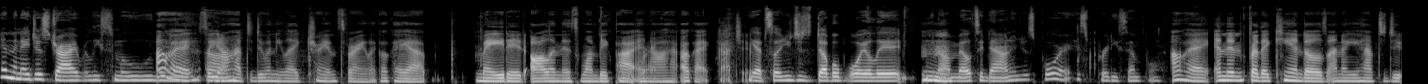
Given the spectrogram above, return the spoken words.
And then they just dry really smooth. Okay. and, So you don't um, have to do any like transferring. Like, okay, I made it all in this one big pot, and now I have, okay, gotcha. Yep. So you just double boil it, you know, Mm-hmm. melt it down and just pour it. It's pretty simple. Okay. And then for the candles, I know you have to do.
